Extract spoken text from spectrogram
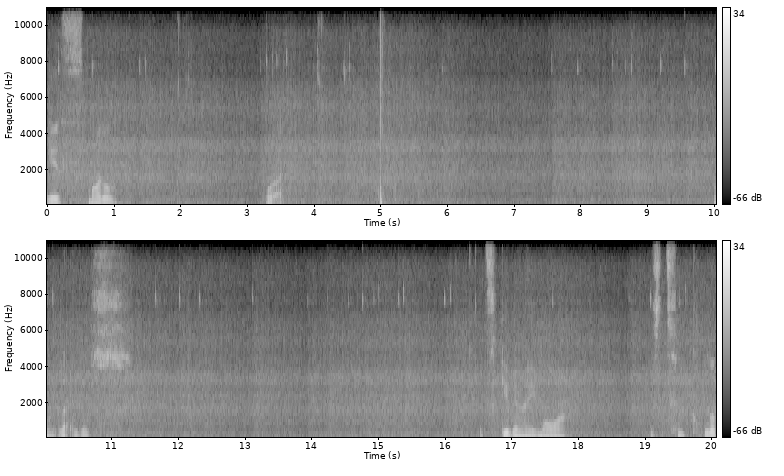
his model. Alright. Like this. Let's give him a more distinct look.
